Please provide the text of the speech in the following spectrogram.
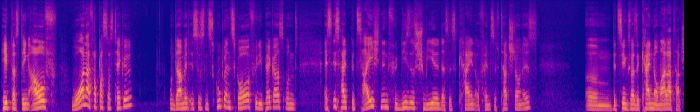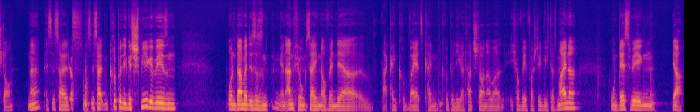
hebt das Ding auf. Waller verpasst das Tackle. Und damit ist es ein Scoop and Score für die Packers. Und es ist halt bezeichnend für dieses Spiel, dass es kein Offensive Touchdown ist. Ähm, beziehungsweise kein normaler Touchdown. Ne? Es, ist halt, es ist halt ein krüppeliges Spiel gewesen. Und damit ist es ein, in Anführungszeichen, auch wenn der äh, war, kein, war jetzt kein krüppeliger Touchdown, aber ich hoffe, ihr versteht, wie ich das meine. Und deswegen, ja,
